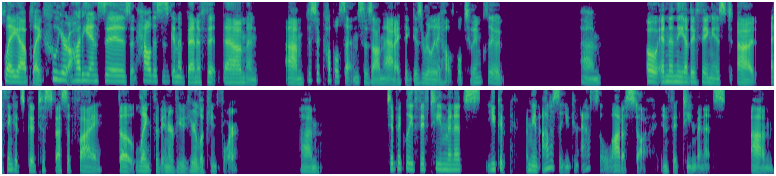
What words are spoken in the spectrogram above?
play up like who your audience is and how this is going to benefit them. And um, just a couple sentences on that, I think is really helpful to include. Um, oh, and then the other thing is, uh, I think it's good to specify the length of interview you're looking for. Um, typically 15 minutes you can i mean honestly you can ask a lot of stuff in 15 minutes um,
